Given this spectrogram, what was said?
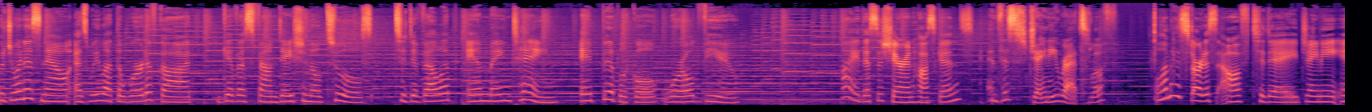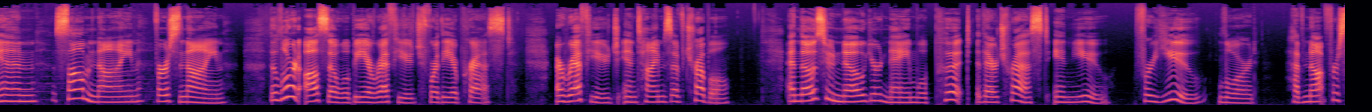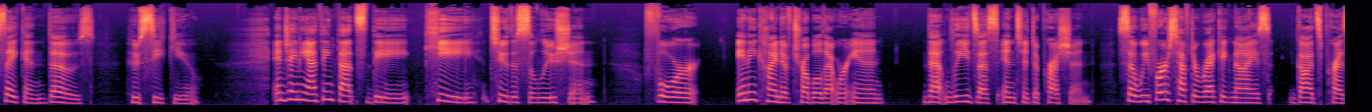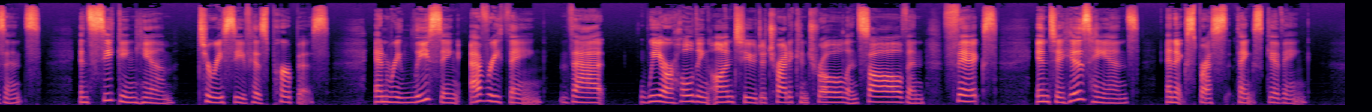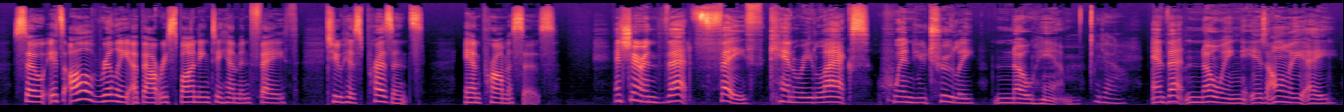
So join us now as we let the Word of God give us foundational tools to develop and maintain a biblical worldview. Hi, this is Sharon Hoskins. And this is Janie Ratzlaff. Well, I'm going to start us off today, Janie, in Psalm 9, verse 9. The Lord also will be a refuge for the oppressed, a refuge in times of trouble. And those who know your name will put their trust in you. For you, Lord, have not forsaken those who seek you. And Janie, I think that's the key to the solution for any kind of trouble that we're in that leads us into depression. So we first have to recognize God's presence and seeking Him to receive His purpose and releasing everything that we are holding on to to try to control and solve and fix into His hands and express thanksgiving. So it's all really about responding to Him in faith, to His presence and promises. And Sharon, that faith can relax when you truly know Him. Yeah. And that knowing is only a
